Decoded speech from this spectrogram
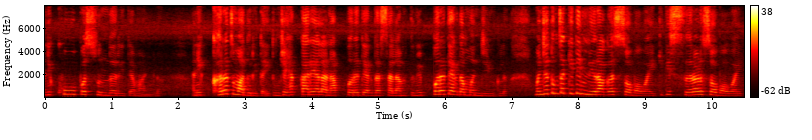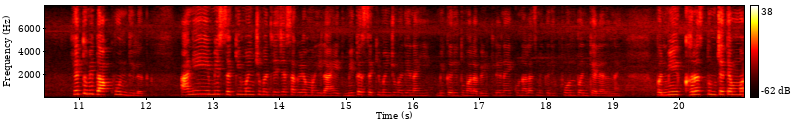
आणि खूपच सुंदररित्या मांडलं. आणि खरंच माधुरीताई तुमच्या ह्या कार्याला ना परत एकदा सलाम तुम्ही परत एकदा मन जिंकलं. म्हणजे तुमचा किती निरागस स्वभाव आहे किती सरळ स्वभाव आहे हे तुम्ही दाखवून दिलं आणि मी सखी मंचमधल्या ज्या सगळ्या महिला आहेत मी तर सखी मंचमध्ये नाही. मी कधी तुम्हाला भेटले नाही कुणालाच मी कधी फोन पण केलेला नाही. पण मी खरंच तुमच्या त्या म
